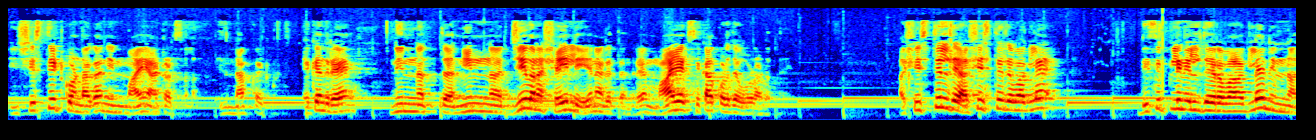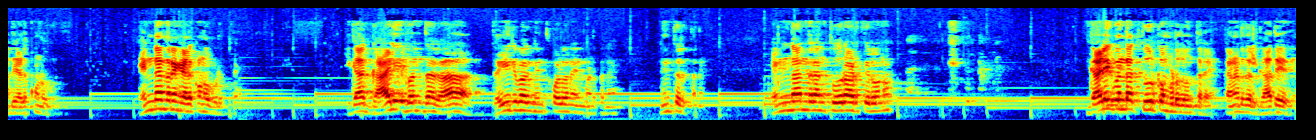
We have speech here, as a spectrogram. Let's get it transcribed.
ನೀನ್ ಶಿಸ್ತು ಇಟ್ಕೊಂಡಾಗ ನಿನ್ ಮಾಯ ಆಟಾಡ್ಸಲ್ಲ ಇದನ್ನ ನಾಪ್ಕ ಇಟ್ಕೊ ಯಾಕೆಂದ್ರೆ ನಿನ್ನ ನಿನ್ನ ಜೀವನ ಶೈಲಿ ಏನಾಗುತ್ತೆ ಅಂದ್ರೆ ಮಾಯಕ್ಕೆ ಸಿಕ್ಕಾಕೊಳ್ಳದೆ ಓಡಾಡುತ್ತೆ. ಅಶಿಸ್ತಿಲ್ದೆ ಶಿಸ್ತಿಲ್ದೆ ಅಶಿಸ್ತಿರುವಾಗ್ಲೇ ಡಿಸಿಪ್ಲಿನ್ ಇಲ್ಲದೆ ಇರುವಾಗ್ಲೇ ನಿನ್ನ ಅದು ಎಳ್ಕೊಂಡು ಹೋಗುತ್ತೆ. ಹೆಂಗಂದ್ರೆ ಹಂಗೆ ಎಳ್ಕೊಂಡು ಹೋಗ್ಬಿಡುತ್ತೆ. ಈಗ ಗಾಳಿ ಬಂದಾಗ ಧೈರ್ಯವಾಗಿ ನಿಂತ್ಕೊಳ್ಳೋನು ಏನ್ ಮಾಡ್ತಾನೆ? ನಿಂತಿರ್ತಾನೆ. ಹೆಂಗಂದ್ರೆ ಹಂಗೆ ತೂರಾಡ್ತಿರೋನು? ಗಾಳಿಗೆ ಬಂದಾಗ ತೂರ್ಕೊಂಡ್ಬಿಡೋದು ಅಂತಾರೆ. ಕನ್ನಡದಲ್ಲಿ ಗಾದೆ ಇದೆ.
